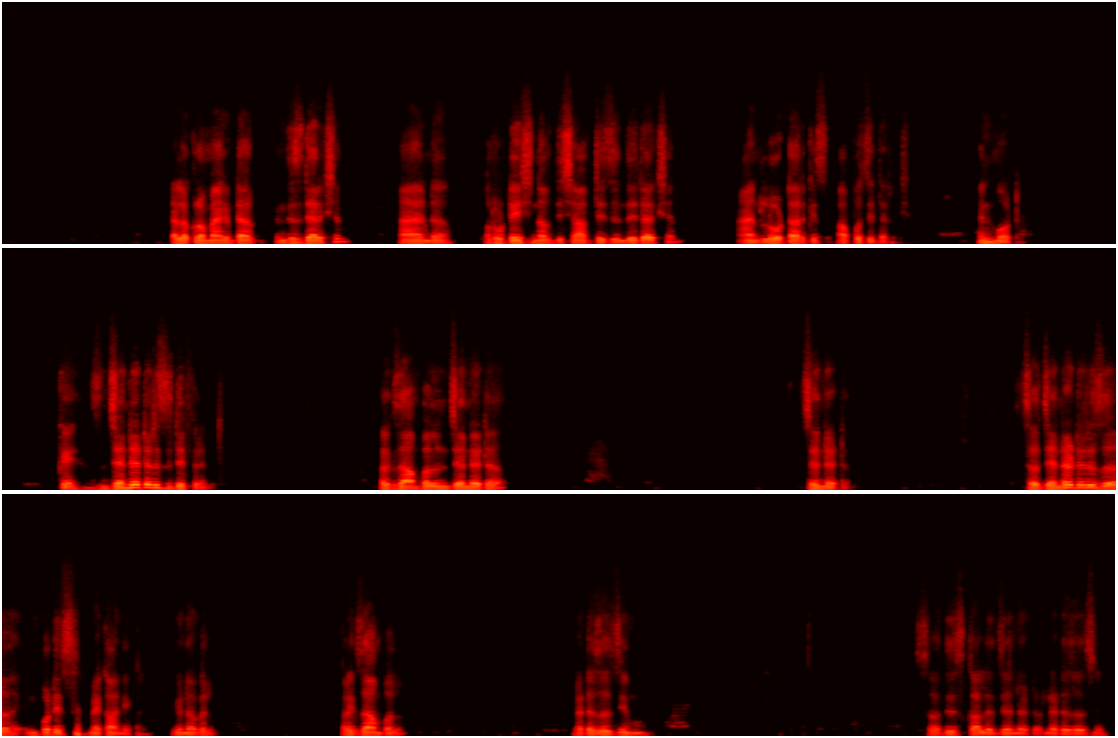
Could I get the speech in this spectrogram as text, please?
electromagnetic in this direction, and uh, rotation of the shaft is in this direction, and low torque is opposite direction in motor. Okay, generator is different. For example, in generator, generator. So generator is a input is mechanical. You know well. For example, let us assume. So this is called a generator. Let us assume.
